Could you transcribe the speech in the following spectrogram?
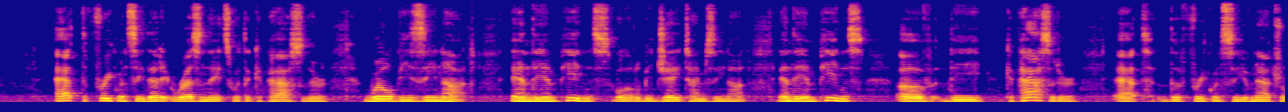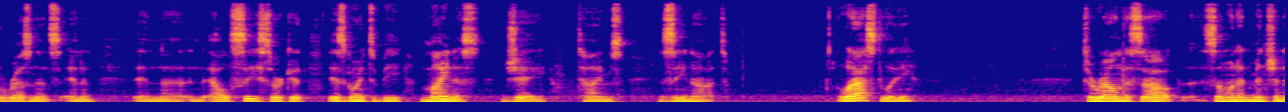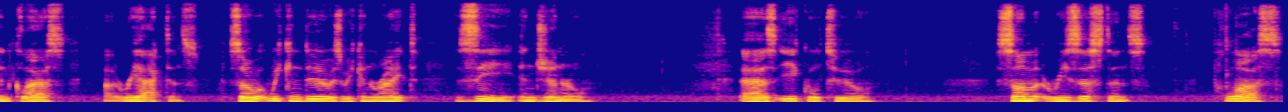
at the frequency that it resonates with the capacitor will be Z naught. And the impedance, well, it'll be J times Z naught. And the impedance of the capacitor at the frequency of natural resonance in an, in a, an LC circuit is going to be minus J times Z naught. Lastly, to round this out, someone had mentioned in class uh, reactance. So what we can do is we can write Z in general as equal to some resistance plus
